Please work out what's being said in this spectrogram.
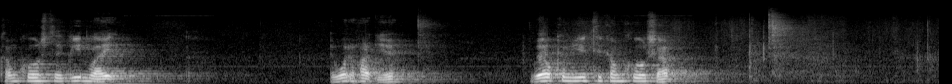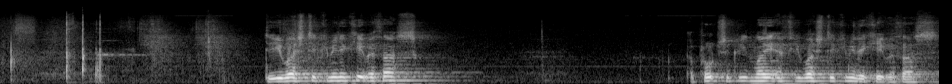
Come close to the green light. It won't hurt you. Welcome you to come closer. Do you wish to communicate with us? Approach the green light if you wish to communicate with us.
